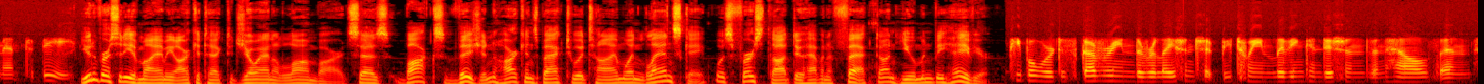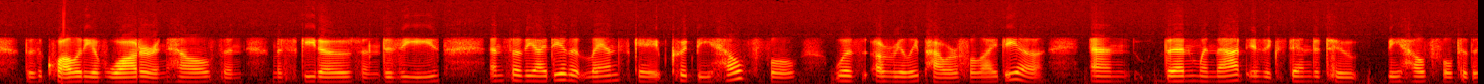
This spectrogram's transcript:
meant to be. University of Miami architect Joanna Lombard says Bok's vision harkens back to a time when landscape was first thought to have an effect on human behavior. People were discovering the relationship between living conditions and health and the quality of water and health and mosquitoes and disease. And so the idea that landscape could be healthful was a really powerful idea. And then when that is extended to be healthful to the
